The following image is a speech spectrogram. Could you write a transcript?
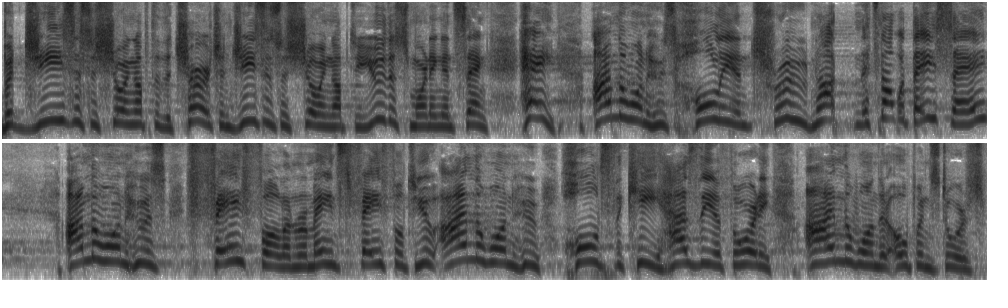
But Jesus is showing up to the church and Jesus is showing up to you this morning and saying, Hey, I'm the one who's holy and true. Not, it's not what they say. I'm the one who is faithful and remains faithful to you. I'm the one who holds the key, has the authority. I'm the one that opens doors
